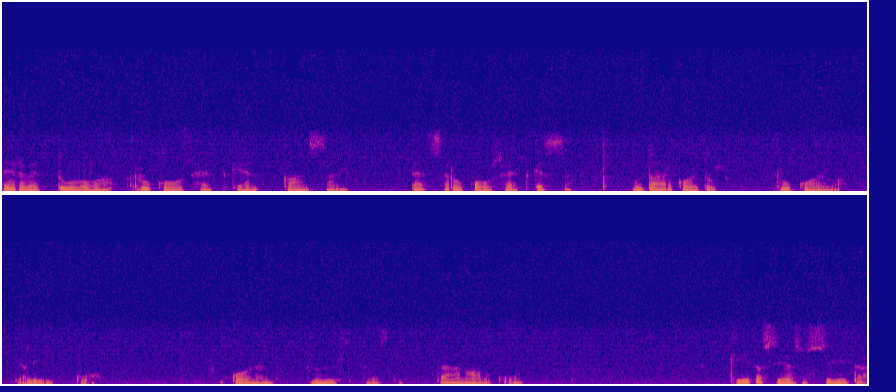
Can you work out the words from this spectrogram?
Tervetuloa rukoushetkeen kanssani. Tässä rukoushetkessä on tarkoitus rukoilla ja liikkua. Rukoilen lyhyesti tähän alkuun. Kiitos Jeesus siitä,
